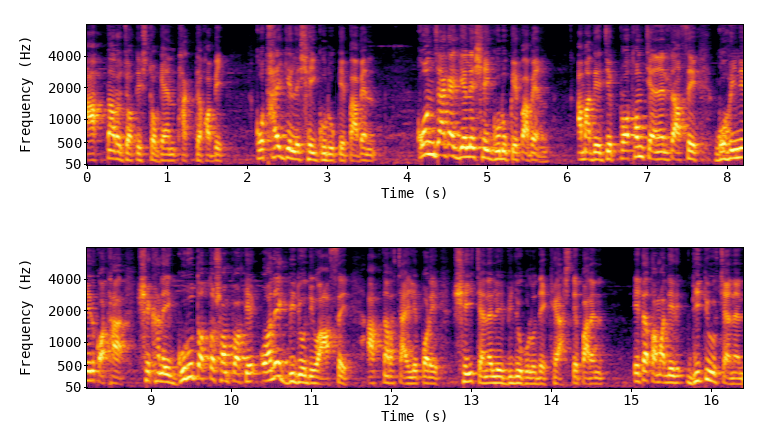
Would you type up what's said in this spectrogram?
আপনারও যথেষ্ট জ্ঞান থাকতে হবে। কোথায় গেলে সেই গুরুকে পাবেন? কোন জায়গায় গেলে সেই গুরুকে পাবেন? আমাদের যে প্রথম চ্যানেলটা আছে, গহিনীর কথা, সেখানে গুরুতত্ত্ব সম্পর্কে অনেক ভিডিও দেওয়া আছে। আপনারা চাইলে পরে সেই চ্যানেলের ভিডিওগুলো দেখে আসতে পারেন। এটা তো আমাদের দ্বিতীয় চ্যানেল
